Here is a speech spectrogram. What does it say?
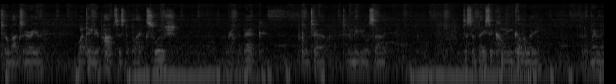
the box area. One thing that pops is the black swoosh around the back, pull tab to the medial side. Just a basic clean colorway for the women.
